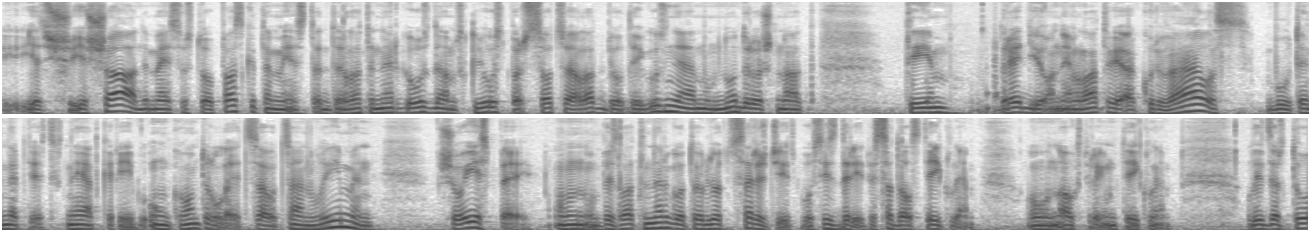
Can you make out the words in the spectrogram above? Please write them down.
Ja, ja šādi mēs uz to paskatāmies, tad Latvijas energo uzdevums kļūst par sociāli atbildīgu uzņēmumu, nodrošināt tiem reģioniem Latvijā, kur vēlas būt enerģētiski neatkarīgi un kontrolēt savu cenu līmeni, šo iespēju. Un bez Latvijas energo to ļoti sarežģīts būs izdarīt bez sadalījuma tīkliem un augstsprieguma tīkliem. Līdz ar to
